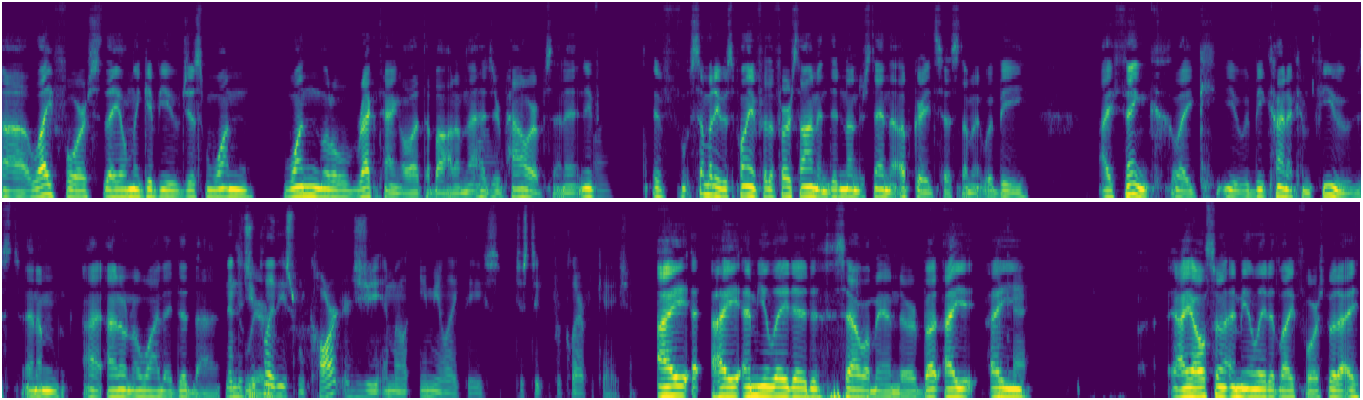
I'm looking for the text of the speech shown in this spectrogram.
uh, Life Force they only give you just one one little rectangle at the bottom that has your power ups in it. And if if somebody was playing for the first time and didn't understand the upgrade system, it would be. I think like you would be kind of confused, and I'm I, I don't know why they did that. It's did you weird. play these from cart or did you emu- emulate these? Just to, for clarification. I I emulated Salamander, but I I Okay. I also emulated Life Force, but I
